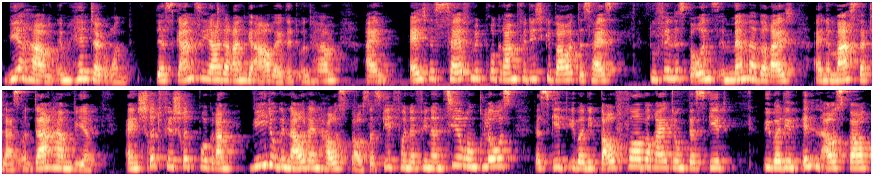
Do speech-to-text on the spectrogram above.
wir haben im Hintergrund das ganze Jahr daran gearbeitet und haben ein echtes Self-Made-Programm für dich gebaut. Das heißt, du findest bei uns im Member-Bereich eine Masterclass und da haben wir ein Schritt-für-Schritt-Programm, wie du genau dein Haus baust. Das geht von der Finanzierung los, das geht über die Bauvorbereitung, das geht über den Innenausbau.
